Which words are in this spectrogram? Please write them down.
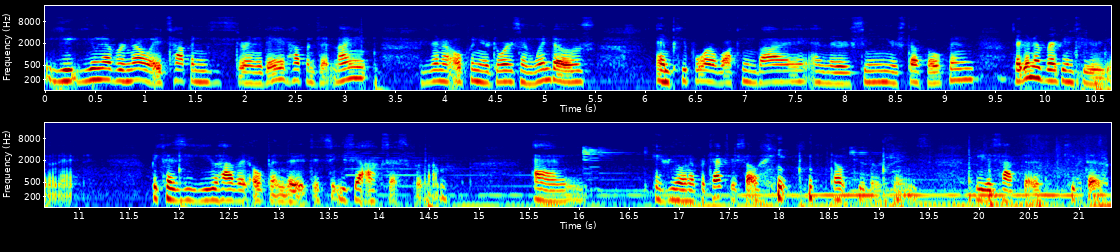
You, you never know. It happens during the day, it happens at night. You're going to open your doors and windows, and people are walking by and they're seeing your stuff open. They're going to break into your unit because you have it open. It's easy access for them. And if you want to protect yourself, don't do those things. You just have to keep the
